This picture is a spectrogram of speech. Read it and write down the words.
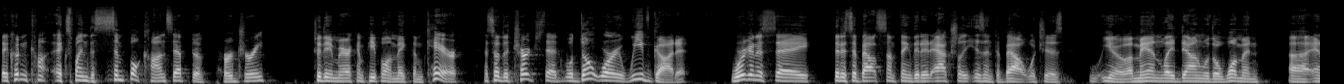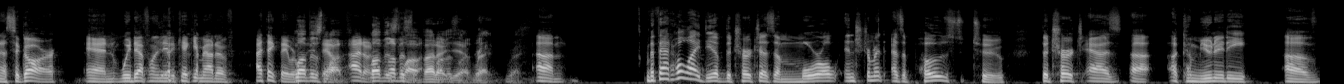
they couldn't co- explain the simple concept of perjury to the American people and make them care. And so the church said, "Well, don't worry, we've got it. We're going to say that it's about something that it actually isn't about, which is, you know, a man laid down with a woman uh, and a cigar." And we definitely need to kick him out of. I think they were Love is down. love. I don't love know. is love. I don't, yeah, love. right, right. But that whole idea of the church as a moral instrument, as opposed to the church as uh, a community of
